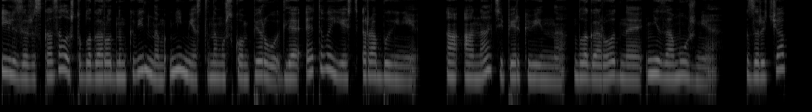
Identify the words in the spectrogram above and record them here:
Ильза же сказала, что благородным квиннам не место на мужском перу, для этого есть рабыни. А она теперь квинна, благородная, незамужняя. Зарычав,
